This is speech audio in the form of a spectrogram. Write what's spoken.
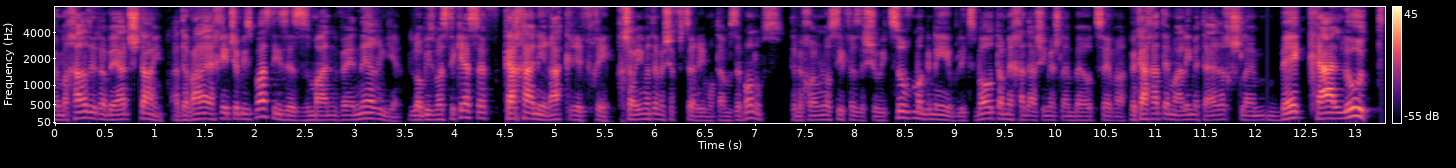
ומכרתי אותה ביד שתיים. הדבר היחיד שבזבזתי זה זמן ואנרגיה. לא בזבזתי כסף, ככה אני רק רווחי. עכשיו אם אתם משפצרים אותם זה בונוס. אתם יכולים להוסיף איזשהו עיצוב מגניב, לצבע אותם מחדש אם יש להם בעיות צבע, וככה אתם מעלים את הערך שלהם בקלות.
